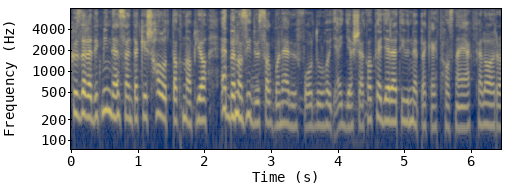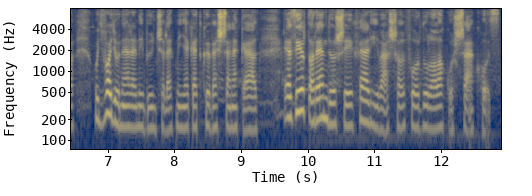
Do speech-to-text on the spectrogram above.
Közeledik minden szentek és halottak napja, ebben az időszakban előfordul, hogy egyesek a kegyeleti ünnepeket használják fel arra, hogy vagyon elleni bűncselekményeket kövessenek el. Ezért a rendőrség felhívással fordul a lakossághoz.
